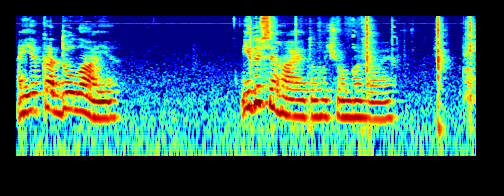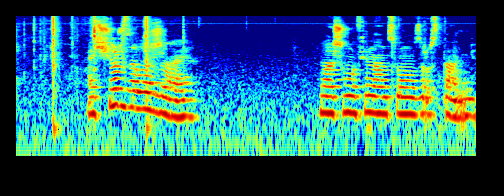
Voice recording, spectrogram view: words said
а яка долає і досягає того, чого бажає. А що ж заважає вашому фінансовому зростанню?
